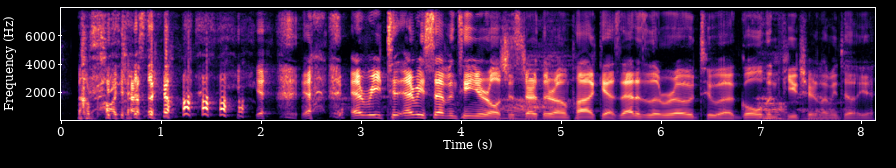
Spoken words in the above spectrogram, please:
podcasting. yeah, yeah. Every t- every 17 year old should start their own podcast. That is the road to a golden Oh, future, let me tell you.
